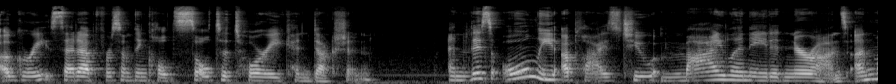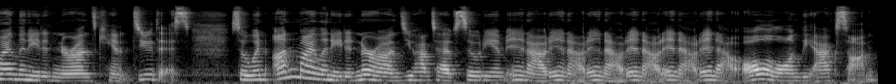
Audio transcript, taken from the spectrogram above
a great setup for something called saltatory conduction. And this only applies to myelinated neurons. Unmyelinated neurons can't do this. So in unmyelinated neurons, you have to have sodium in, out, in, out, in, out, in, out, in, out, in, out, all along the axon.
